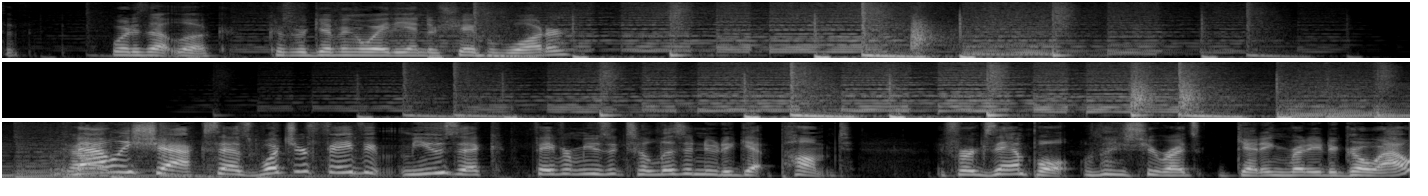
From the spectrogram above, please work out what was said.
The, what does that look? Because we're giving away the end of Shape of Water. Mally Shack says, "What's your favorite music? Favorite music to listen to to get pumped?" For example, she writes, "Getting ready to go out."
